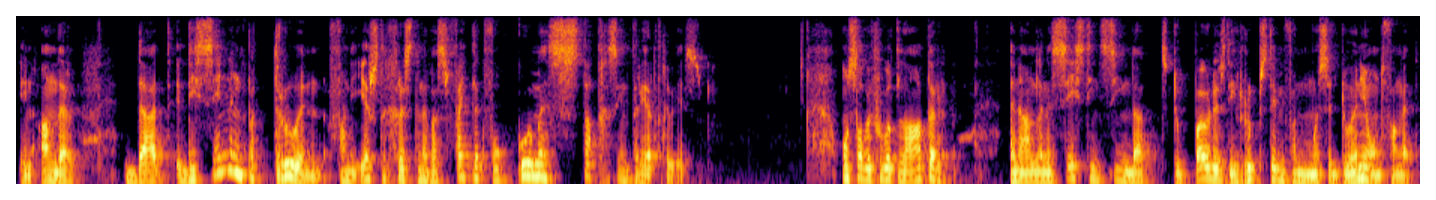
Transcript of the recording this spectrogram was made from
en ander dat die sendingpatroon van die eerste Christene was feitelik volkome stadgesentreerd geweest. Ons sal byvoorbeeld later in Handelinge 16 sien dat toe Paulus die roepstem van Macedonië ontvang het,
